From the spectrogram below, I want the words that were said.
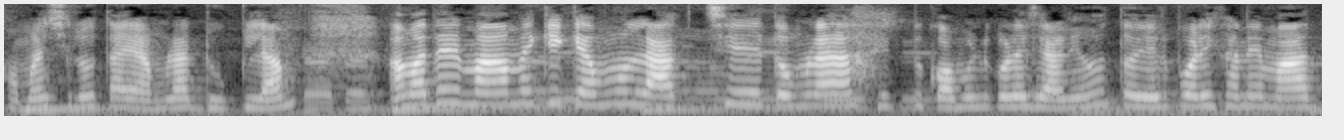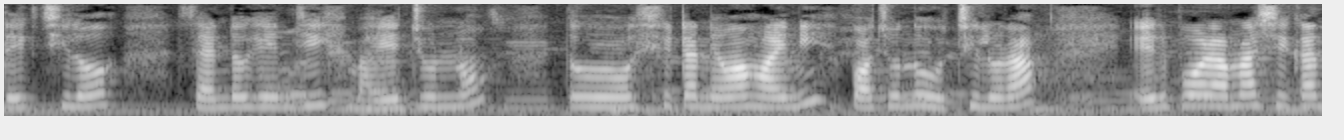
সময় ছিল, তাই আমরা ঢুকলাম। আমাদের মা আমাকে কেমন লাগছে তোমরা একটু কমেন্ট করে জানিও। তো এরপর এখানে মা দেখছিল স্যান্ডো গেঞ্জি ভাইয়ের জন্য। তো সেটা নেওয়া হয়নি, পছন্দ হচ্ছিল না। এরপর আমরা সেখান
